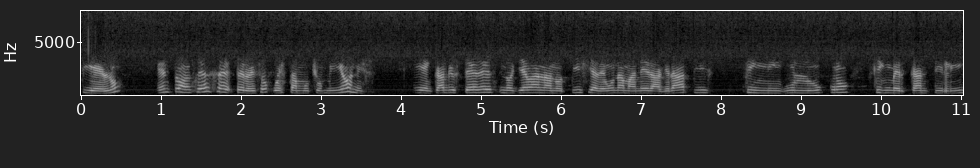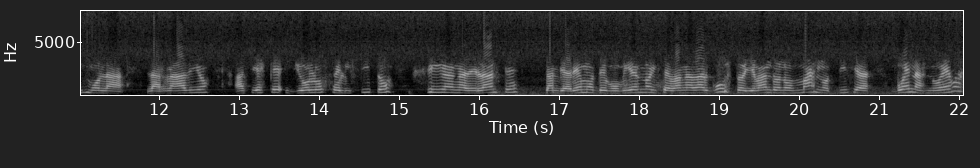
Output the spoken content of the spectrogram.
cielo. Entonces, eh, pero eso cuesta muchos millones. Y en cambio ustedes nos llevan la noticia de una manera gratis, sin ningún lucro, sin mercantilismo la, la radio. Así es que yo los felicito, sigan adelante, cambiaremos de gobierno y se van a dar gusto llevándonos más noticias buenas, nuevas.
